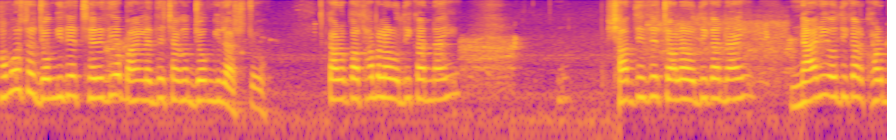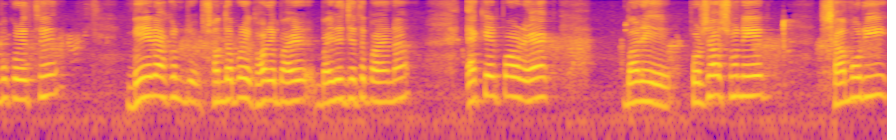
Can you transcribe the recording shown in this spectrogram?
সমস্ত জঙ্গিদের ছেড়ে দিয়ে বাংলাদেশ এখন জঙ্গি রাষ্ট্র। কারও কথা বলার অধিকার নাই, শান্তিতে চলার অধিকার নাই, নারী অধিকার খর্ব করেছে মেয়েরা এখন সন্ধ্যা পরে ঘরে বাইরে বাইরে যেতে পারে না। একের পর এক মানে প্রশাসনের, সামরিক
